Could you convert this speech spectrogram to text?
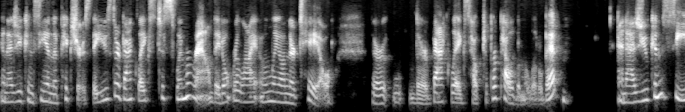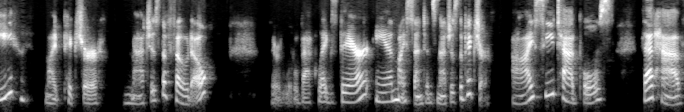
And as you can see in the pictures, they use their back legs to swim around. They don't rely only on their tail. Their, their back legs help to propel them a little bit. And as you can see, my picture matches the photo. Their little back legs there, and my sentence matches the picture. I see tadpoles that have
